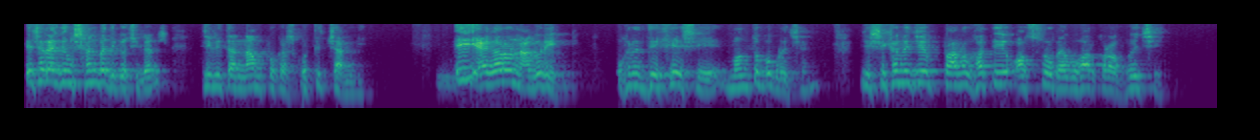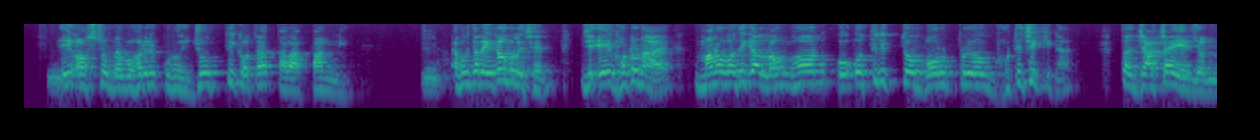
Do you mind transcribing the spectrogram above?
এছাড়া একজন সাংবাদিকও ছিলেন, যিনি তার নাম প্রকাশ করতে চাননি। এই এগারো নাগরিক ওখানে দেখে এসে মন্তব্য করেছেন যে সেখানে যে প্রাণঘাতী অস্ত্র ব্যবহার করা হয়েছে, এই অস্ত্র ব্যবহারের কোনো যৌক্তিকতা তারা পাননি। এবং তারা এটাও বলেছেন যে এই ঘটনায় মানবাধিকার লঙ্ঘন ও অতিরিক্ত বল প্রয়োগ ঘটেছে কিনা তা যাচাইয়ের জন্য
